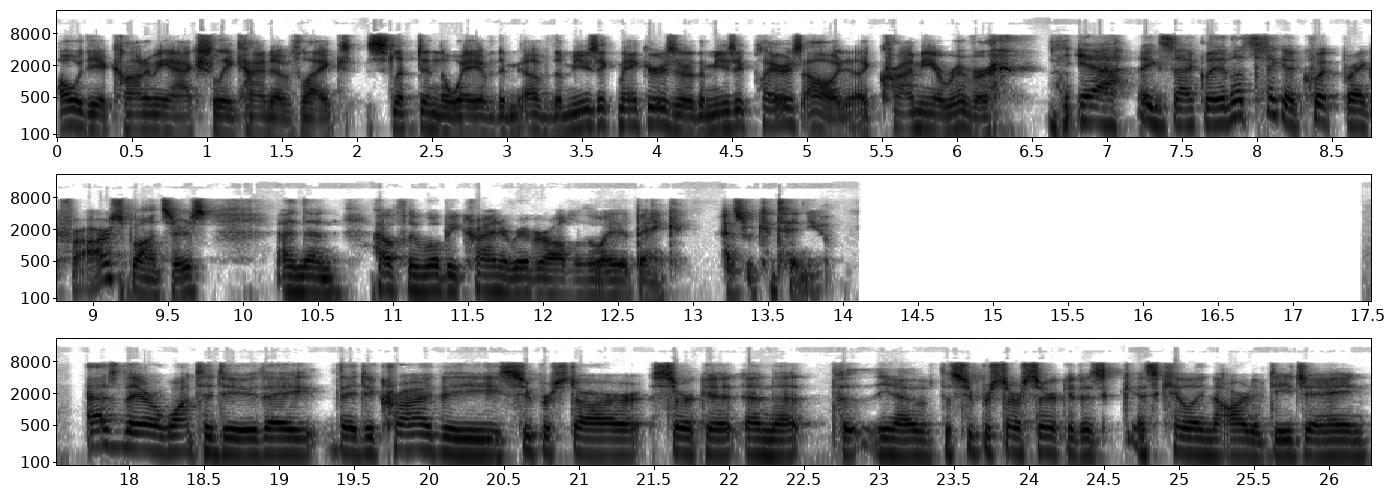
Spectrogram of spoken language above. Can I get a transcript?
oh the economy actually kind of like slipped in the way of the of the music makers or the music players. Oh, like cry me a river. yeah, exactly. And let's take a quick break for our sponsors, and then hopefully we'll be crying a river all the way to the bank as we continue. As they are wont to do, they they decry the superstar circuit and that the you know the superstar circuit is is killing the art of DJing.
